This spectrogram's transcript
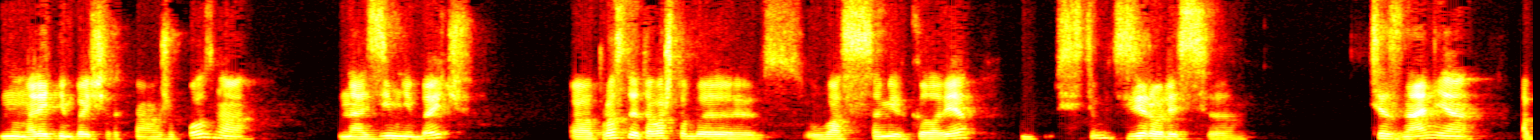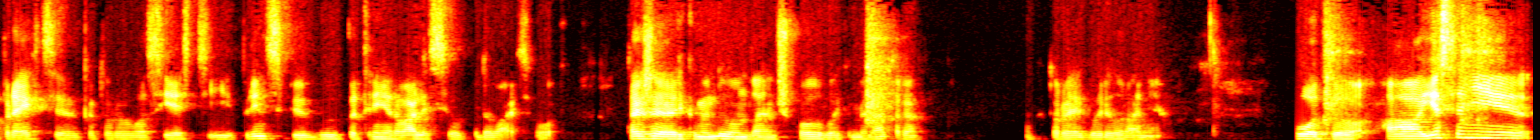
Ну, на летний бэч, я так понимаю, уже поздно. На зимний бэч Э, просто для того, чтобы у вас самих в голове систематизировались э, те знания о проекте, которые у вас есть, и, в принципе, вы потренировались его подавать. Вот. Также рекомендую онлайн-школу Y-комбинатора, о которой я говорил ранее. Вот. Э, а если они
